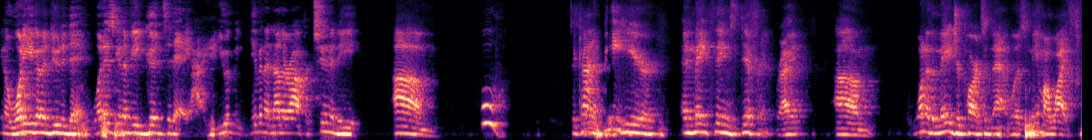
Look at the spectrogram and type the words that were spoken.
you know, what are you going to do today? What is going to be good today? You have been given another opportunity um, whew, to kind of be here and make things different, right? Um, one of the major parts of that was me and my wife.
